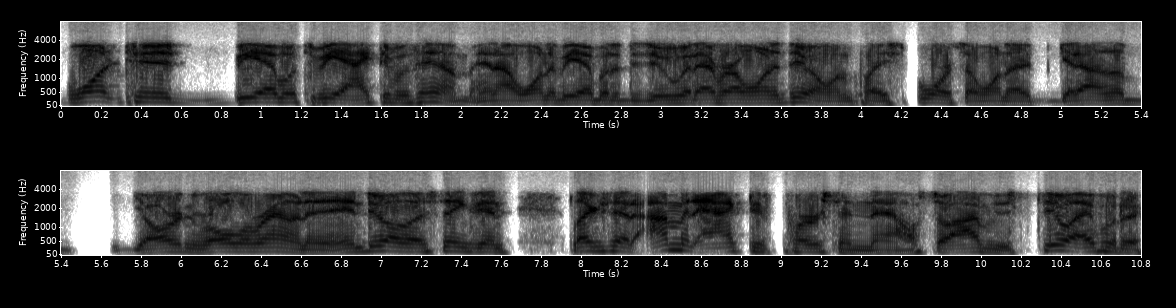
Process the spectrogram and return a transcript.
want to be able to be active with him and I want to be able to do whatever I want to do. I want to play sports. I want to get out in the yard and roll around and, and do all those things. And like I said, I'm an active person now. So I was still able to,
